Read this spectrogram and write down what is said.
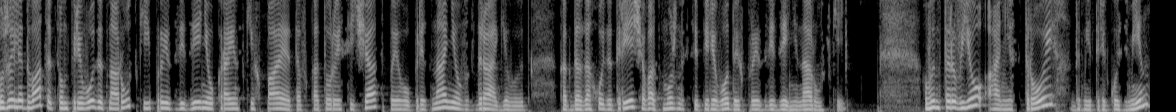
уже лет 20 он переводит на русский произведения украинских поэтов, которые сейчас, по его признанию, вздрагивают, когда заходит речь о возможности перевода их произведений на русский. В интервью Ани Строй Дмитрий Кузьмин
